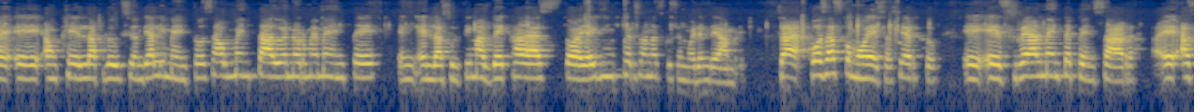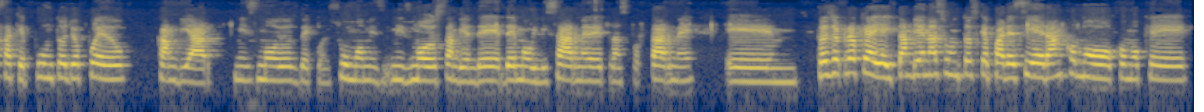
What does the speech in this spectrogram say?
eh, eh, aunque la producción de alimentos ha aumentado enormemente en, en, las últimas décadas, todavía hay personas que se mueren de hambre. O sea, cosas como esas, ¿cierto? Eh, es realmente pensar hasta qué punto yo puedo cambiar mis modos de consumo, mis, mis modos también de, movilizarme, de transportarme. entonces yo creo que hay, hay también asuntos que parecieran como, como que,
